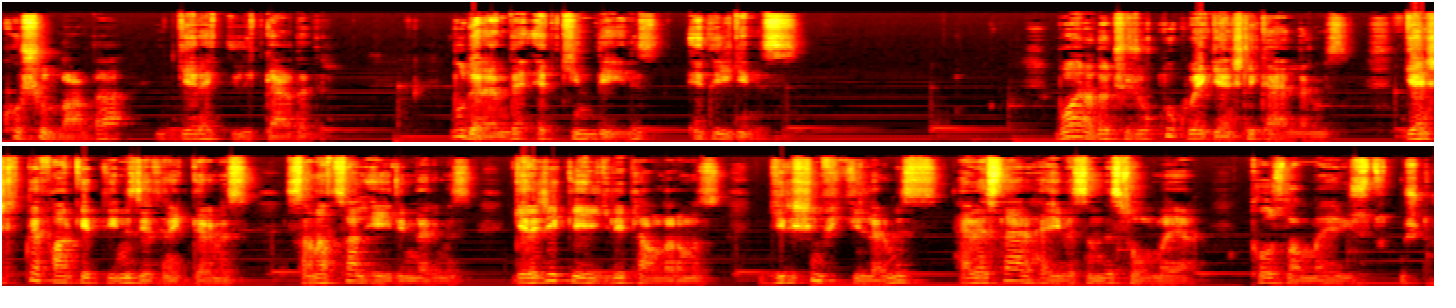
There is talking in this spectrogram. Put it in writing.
koşullarda, gerekliliklerdedir. Bu dönemde etkin değiliz, edilginiz. Bu arada çocukluk ve gençlik hayallerimiz, gençlikte fark ettiğimiz yeteneklerimiz, sanatsal eğilimlerimiz, gelecekle ilgili planlarımız, girişim fikirlerimiz hevesler heyvesinde solmaya, tozlanmaya yüz tutmuştur.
